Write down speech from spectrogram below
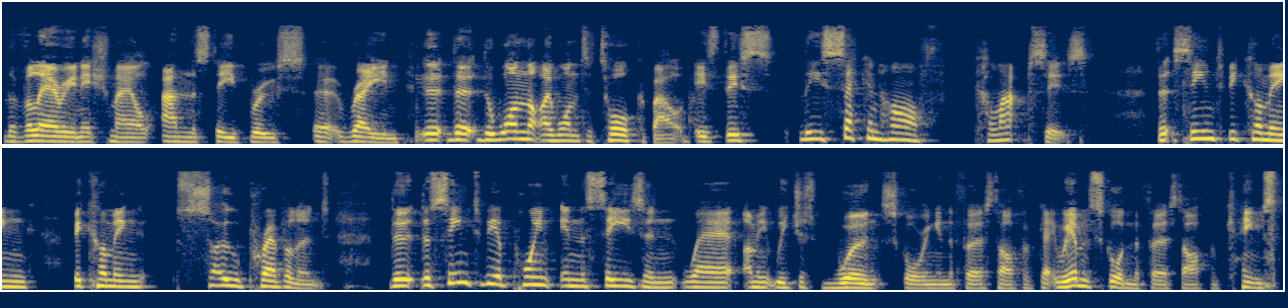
the Valérien Ismaël and the Steve Bruce uh, reign. The, the the one that I want to talk about is this these second half collapses that seem to be coming becoming so prevalent there, there seemed to be a point in the season where, I mean, we just weren't scoring in the first half of games. We haven't scored in the first half of games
